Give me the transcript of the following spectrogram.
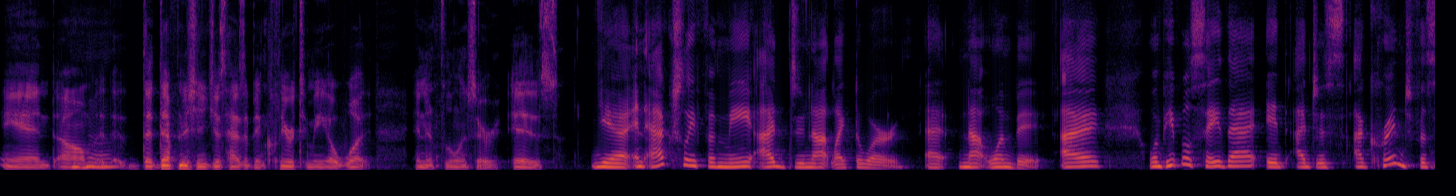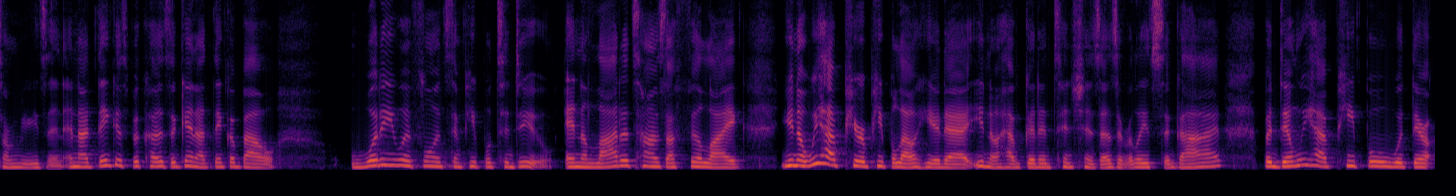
And um, th- the definition just hasn't been clear to me of what an influencer is. Yeah, and actually for me, I do not like the word. not one bit. I when people say that, it I just I cringe for some reason. And I think it's because again, I think about what are you influencing people to do? And a lot of times I feel like, you know, we have pure people out here that, you know, have good intentions as it relates to God, but then we have people with their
